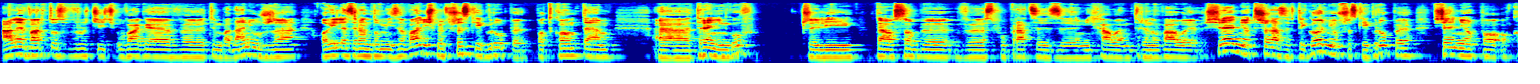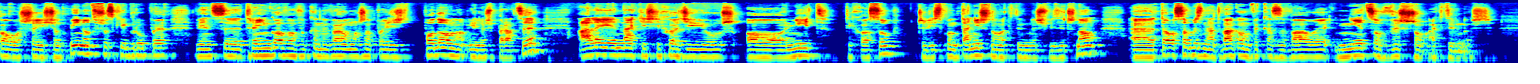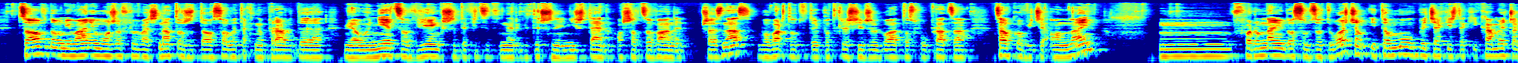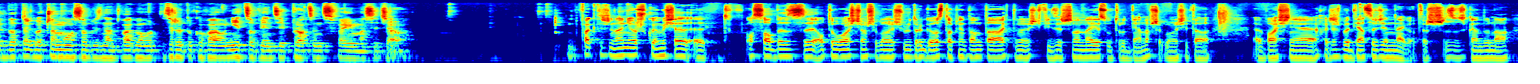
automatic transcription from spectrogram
Ale warto zwrócić uwagę w tym badaniu, że o ile zrandomizowaliśmy wszystkie grupy pod kątem e, treningów, czyli te osoby w współpracy z Michałem trenowały średnio trzy razy w tygodniu wszystkie grupy, średnio po około 60 minut wszystkie grupy, więc y, treningowo wykonywały, można powiedzieć, podobną ilość pracy, ale jednak jeśli chodzi już o NIT tych osób, czyli spontaniczną aktywność fizyczną, e, to osoby z nadwagą wykazywały nieco wyższą aktywność co w domniemaniu może wpływać na to, że te osoby tak naprawdę miały nieco większy deficyt energetyczny niż ten oszacowany przez nas, bo warto tutaj podkreślić, że była to współpraca całkowicie online mm, w porównaniu do osób z otyłością i to mógł być jakiś taki kamyczek do tego, czemu osoby z nadwagą zredukowały nieco więcej procent swojej masy ciała faktycznie, no nie oszukujmy się, e, osoby z otyłością, w szczególności już drugiego stopnia, tam ta aktywność fizyczna no, jest utrudniana, w szczególności ta e, właśnie chociażby dnia codziennego, też ze względu na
